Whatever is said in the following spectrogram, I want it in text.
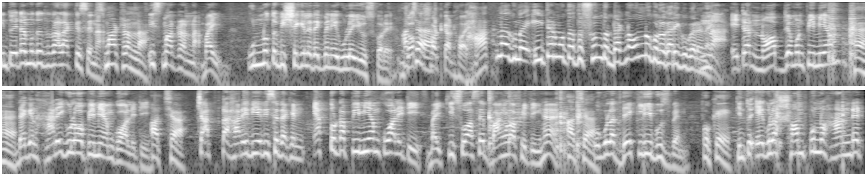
কিন্তু এটার মধ্যে তো তা লাগতেছে না। স্মার্ট রান্না। স্মার্ট রান্না। ভাই উন্নত বিশ্বে গেলে দেখবেন এগুলো ইউজ করে। যত আচ্ছা শর্টকাট হয়। ঢাকনাগুলো এইটার মতো এত সুন্দর ঢাকনা অন্য কোনো গাড়ি কুকারে না এটা নব যেমন প্রিমিয়াম হ্যাঁ। দেখেন হাড়িগুলো প্রিমিয়াম কোয়ালিটি আচ্ছা। চারটা হাড়ি দিয়ে দিছে দেখেন এতটা প্রিমিয়াম কোয়ালিটি ভাই কিছু আছে বাংলা ফিটিং হ্যাঁ? আচ্ছা। ওগুলা দেখলেই বুঝবেন। ওকে কিন্তু এগুলা সম্পূর্ণ হান্ড্রেড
